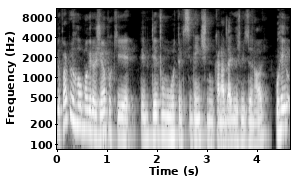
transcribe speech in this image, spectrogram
do próprio Romain Grosjean, porque ele teve um outro incidente no Canadá em 2019. O Halo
